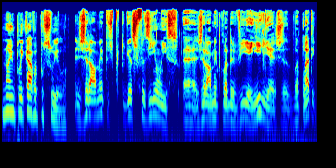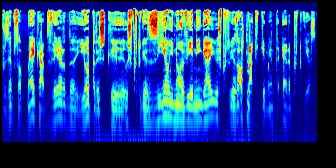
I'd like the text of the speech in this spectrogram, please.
não implicava possuí-lo? Geralmente os portugueses faziam isso. Uh, geralmente quando havia ilhas do Atlântico, por exemplo, São Tomé, Cabo Verde e outras que os portugueses iam e não havia ninguém, os portugueses automaticamente era português.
